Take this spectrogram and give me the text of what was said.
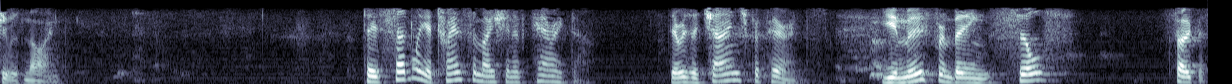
she was 9, there's suddenly a transformation of character. There is a change for parents. You move from being self-focused,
